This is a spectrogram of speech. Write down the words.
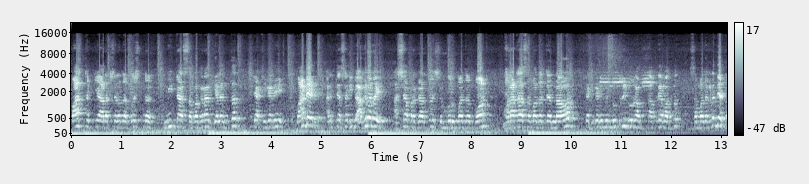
पाच टक्के आरक्षणाचा प्रश्न मी त्या सभागृहात गेल्यानंतर त्या ठिकाणी मांडेल आणि त्यासाठी मी आग्रह राहील अशा प्रकारचं शंभर रुपयाचं बॉन्ड मराठा समाजाच्या नावावर त्या ठिकाणी मी नोटरी करून आपल्या मार्फत समाजाकडे देतो.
